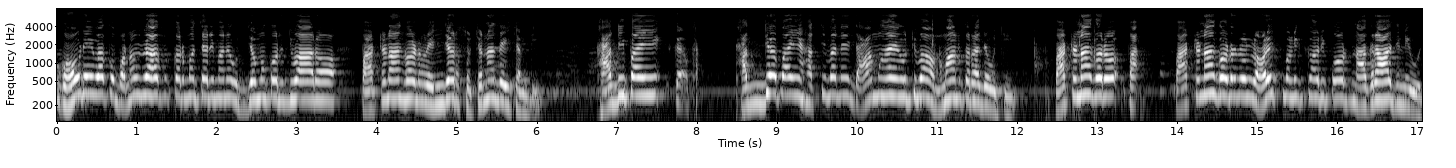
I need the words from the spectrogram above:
ଘଉଡ଼ାଇବାକୁ ବନ ବିଭାଗ କର୍ମଚାରୀମାନେ ଉଦ୍ୟମ କରୁଥିବାର ପାଟଣାଗଡ଼ ରେଞ୍ଜର ସୂଚନା ଦେଇଛନ୍ତି। ଖାଦ୍ୟ ପାଇଁ ଖା- ଖାଦ୍ୟ ପାଇଁ ହାତୀମାନେ ଗାଁ ମୁହାଁ ହେଉଥିବା ଅନୁମାନ କରାଯାଉଛି। ପାଟଣାଗଡ଼ ପା- ପାଟଣାଗଡ଼ରୁ ଲଳିତ ମଲ୍ଲିକଙ୍କ ରିପୋର୍ଟ ନାଗରାଜ ନ୍ୟୁଜ୍।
